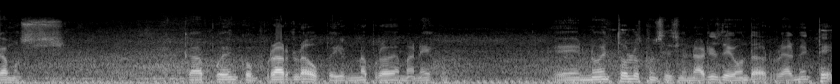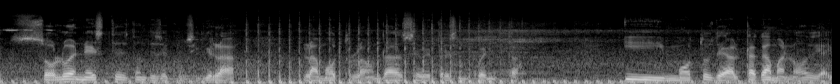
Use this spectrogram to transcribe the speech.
Llegamos. Acá pueden comprarla o pedir una prueba de manejo. Eh, no en todos los concesionarios de Honda, realmente solo en este es donde se consigue la, la moto, la Honda CB350 y motos de alta gama, ¿no? De ahí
